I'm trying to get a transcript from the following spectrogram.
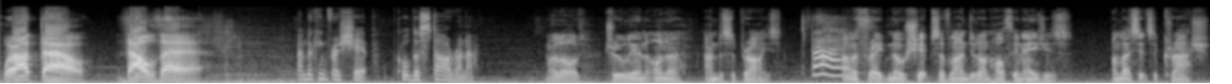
where art thou? Thou there? I'm looking for a ship called the Star Runner. My lord, truly an honour and a surprise. Surprise! I'm afraid no ships have landed on Hoth in ages, unless it's a crash.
